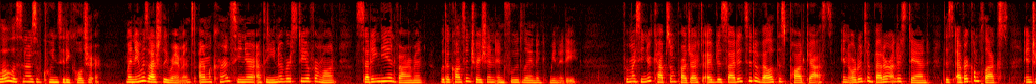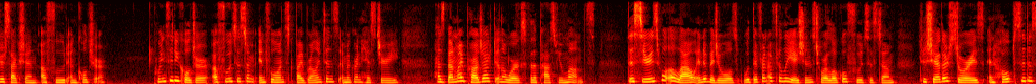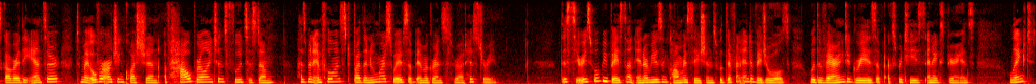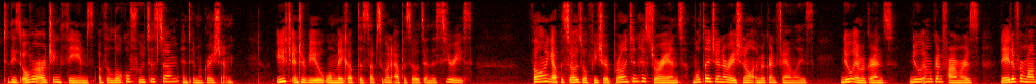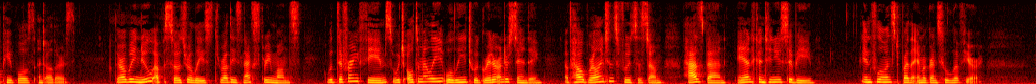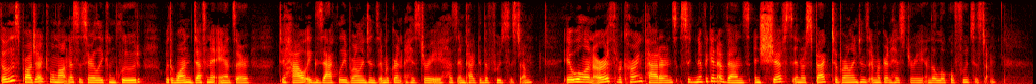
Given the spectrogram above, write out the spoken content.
Hello, listeners of Queen City Culture. My name is Ashley Raymond. I am a current senior at the University of Vermont studying the environment with a concentration in food, land, and community. For my senior capstone project, I have decided to develop this podcast in order to better understand this ever complex intersection of food and culture. Queen City Culture, a food system influenced by Burlington's immigrant history, has been my project in the works for the past few months. This series will allow individuals with different affiliations to our local food system to share their stories in hopes to discover the answer to my overarching question of how Burlington's food system has been influenced by the numerous waves of immigrants throughout history. This series will be based on interviews and conversations with different individuals with varying degrees of expertise and experience linked to these overarching themes of the local food system and immigration. Each interview will make up the subsequent episodes in this series. Following episodes will feature Burlington historians, multi generational immigrant families, new immigrants, new immigrant farmers, native Vermont peoples, and others. There will be new episodes released throughout these next three months with differing themes, which ultimately will lead to a greater understanding of how Burlington's food system has been and continues to be influenced by the immigrants who live here. Though this project will not necessarily conclude with one definite answer to how exactly Burlington's immigrant history has impacted the food system, it will unearth recurring patterns, significant events, and shifts in respect to Burlington's immigrant history and the local food system.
